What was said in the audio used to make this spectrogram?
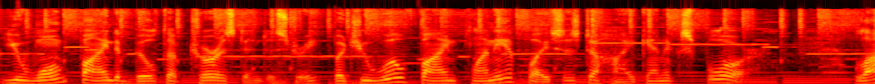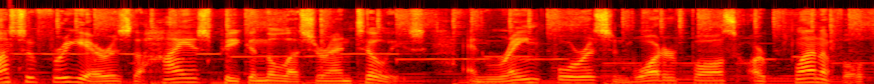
You won't find a built up tourist industry, but you will find plenty of places to hike and explore. La Soufriere is the highest peak in the Lesser Antilles, and rainforests and waterfalls are plentiful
